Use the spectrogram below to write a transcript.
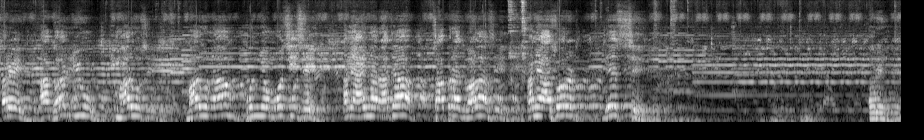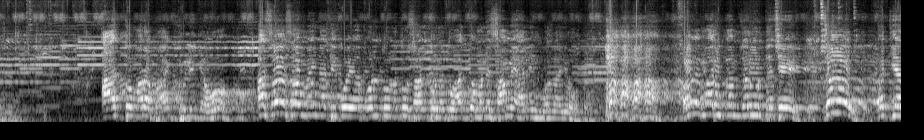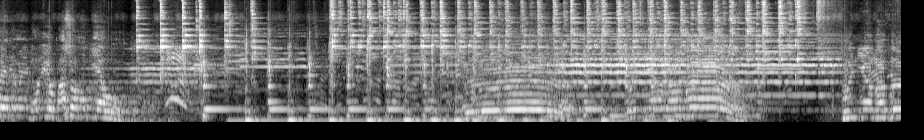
અરે, આ ઘર રહ્યું એ મારું છે. મારું નામ પુણ્ય મોસી છે. અને આના રાજા સાપરાજ છે. અને આ સોરઠ દેશ છે. અરે. આજ તો મારા ભાગ ખુલી ગયા હો. આ છ છ મહિનાથી કોઈ બોલતું નતું, ચાલતું નતું. આજ તો મને સામે હાલીને બોલાયો. હવે મારું કામ જરૂર થશે. જાઓ. અત્યારે તમે ઢોલિયો પાછો મૂકી આવો. પુણ્યા બાપુ.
